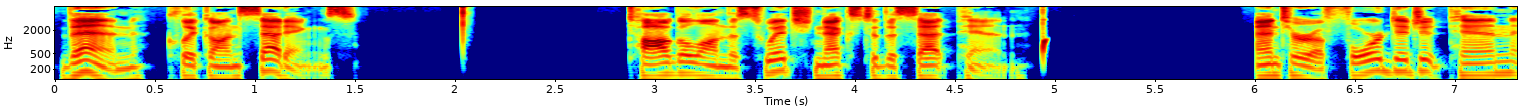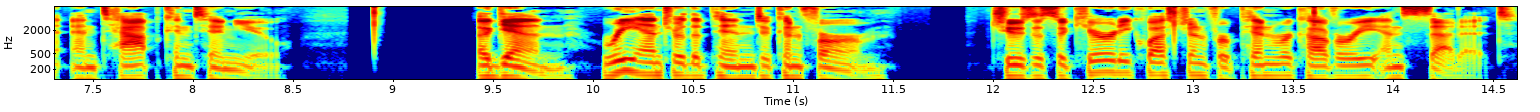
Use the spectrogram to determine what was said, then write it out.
Then, click on Settings. Toggle on the switch next to the set pin. Enter a four-digit PIN and tap Continue. Again, re-enter the PIN to confirm. Choose a security question for PIN recovery and set it.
